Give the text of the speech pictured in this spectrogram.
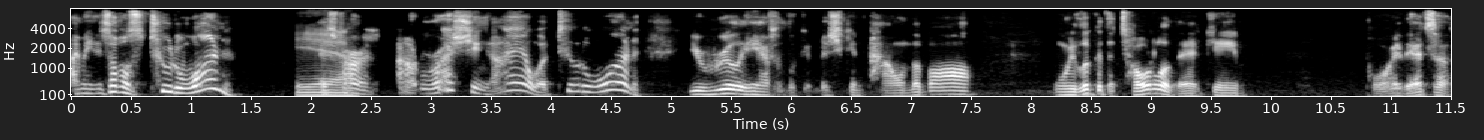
I mean, it's almost two to one Yeah. as far as out rushing Iowa, two to one. You really have to look at Michigan pound the ball. When we look at the total of that game, boy, that's a.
